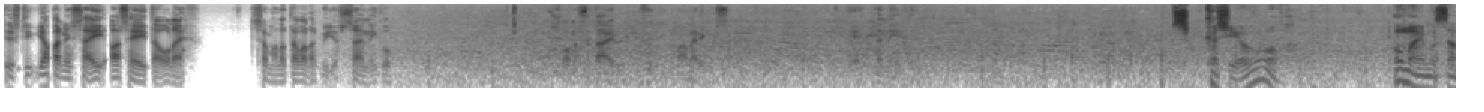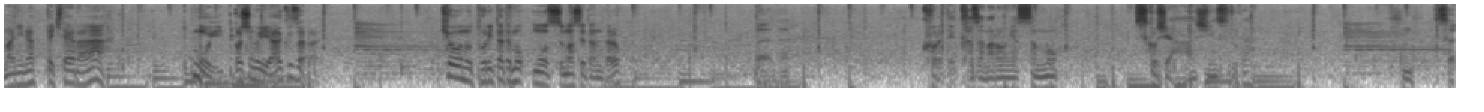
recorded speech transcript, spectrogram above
Tietysti Japanissa ei aseita ole samalla tavalla kuin jossain niin kuin Suomessa tai Amerikassa. Että niin. しっかしよお前も様になってきたよな。もう一発のヤクザだ。今日の取り立てももう済ませたんだろ。まあな。これで風間のおやっさんも少し安心するか。さ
